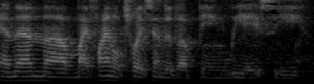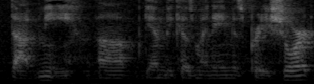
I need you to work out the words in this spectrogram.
And then uh, my final choice ended up being leac.me, uh, again because my name is pretty short,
